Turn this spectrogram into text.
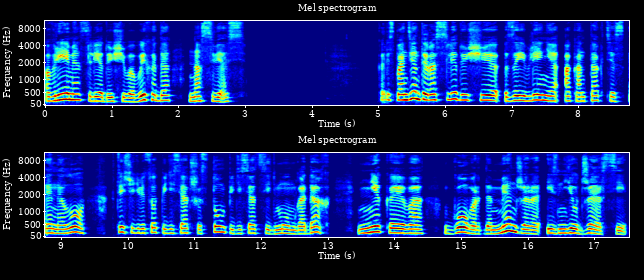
время следующего выхода на связь. Корреспонденты, расследующие заявления о контакте с НЛО в 1956-57 годах некоего Говарда Менджера из Нью-Джерси,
